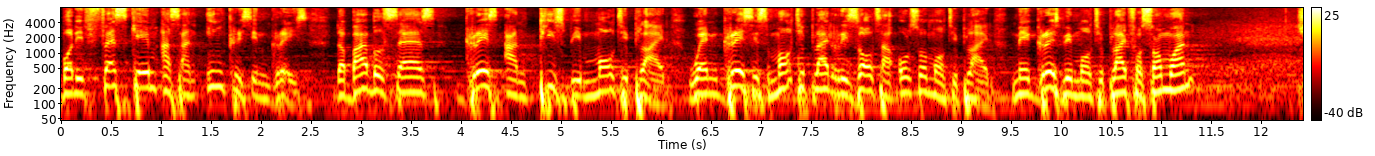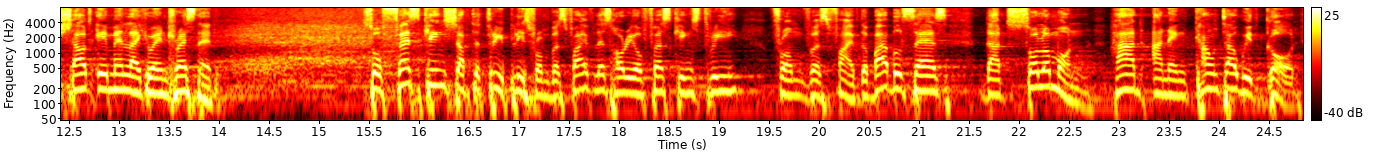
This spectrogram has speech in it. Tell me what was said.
But it first came as an increase in grace. The bible says grace and peace be multiplied. When grace is multiplied results are also multiplied. May grace be multiplied for someone. Amen. shout amen like you're interested so First Kings chapter 3, please, from verse 5. Let's hurry up. First Kings 3 from verse 5. The Bible says that Solomon had an encounter with God.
